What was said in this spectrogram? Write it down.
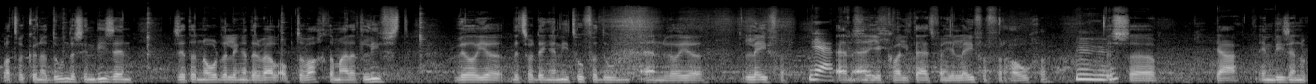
wat we kunnen doen. Dus in die zin zitten Noorderlingen er wel op te wachten. Maar het liefst wil je dit soort dingen niet hoeven doen... en wil je leven. Ja, en, en je kwaliteit van je leven verhogen. Dus eh, ja, in die zin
